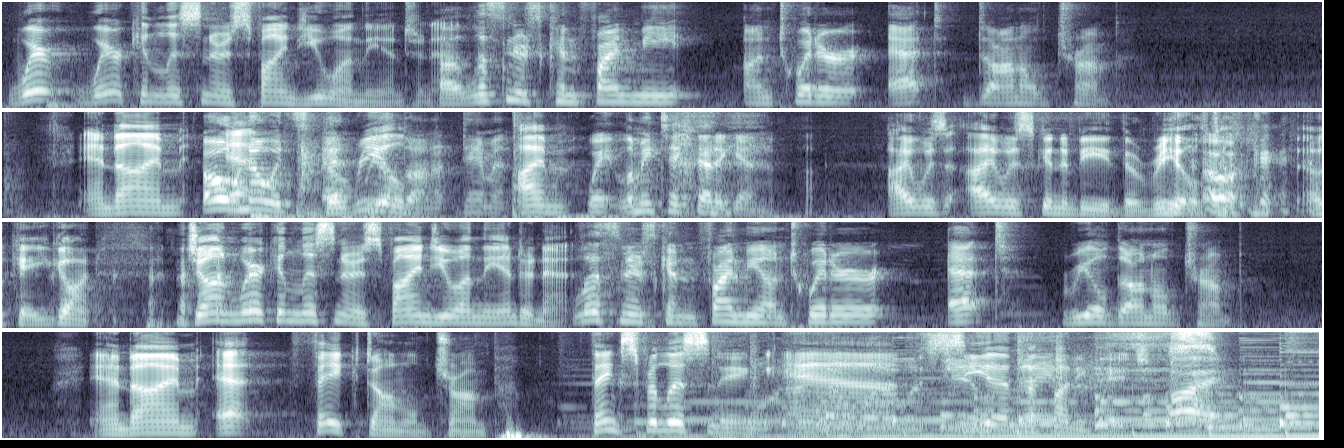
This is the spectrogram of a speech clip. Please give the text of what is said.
where where can listeners find you on the internet? Uh, listeners can find me on Twitter at Donald Trump. And I'm Oh at no, it's the at real. Donald. Damn it. I'm Wait, let me take that again. I was I was gonna be the real. Oh, okay. okay, you go on. John, where can listeners find you on the internet? Listeners can find me on Twitter at real Donald Trump. And I'm at fake Donald Trump. Thanks for listening, and see you in the funny pages. Bye.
